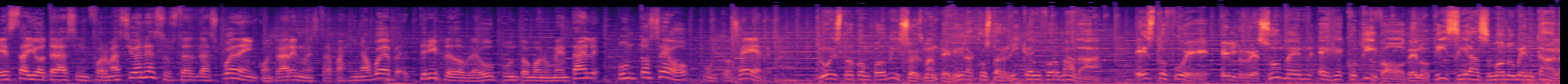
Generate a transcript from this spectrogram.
Esta y otras informaciones usted las puede encontrar en nuestra página web www.monumental.co.cr. Nuestro compromiso es mantener a Costa Rica informada. Esto fue el resumen ejecutivo de Noticias Monumental.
